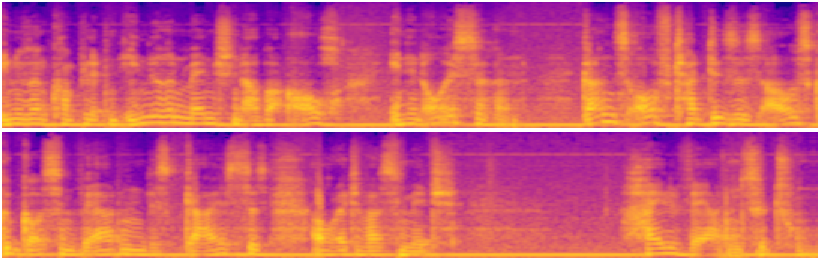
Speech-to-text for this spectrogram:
in unseren kompletten inneren Menschen, aber auch in den äußeren. Ganz oft hat dieses Ausgegossenwerden des Geistes auch etwas mit Heilwerden zu tun,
